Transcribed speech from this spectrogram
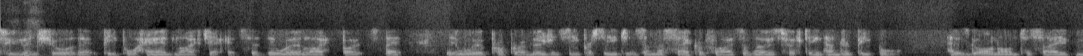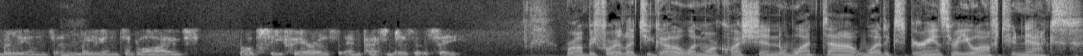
to mm-hmm. ensure that people had life jackets, that there were lifeboats, that there were proper emergency procedures, and the sacrifice of those 1,500 people has gone on to save millions and mm-hmm. millions of lives of seafarers and passengers at sea. Rob, before I let you go, one more question. What uh, what experience are you off to next?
